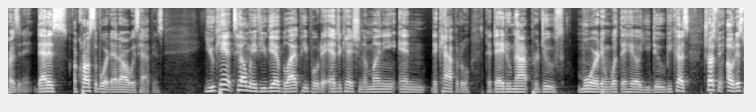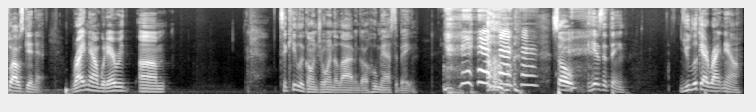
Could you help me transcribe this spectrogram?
president. That is across the board. That always happens. You can't tell me if you give black people the education, the money, and the capital that they do not produce more than what the hell you do. Because trust me, oh, this is what I was getting at. Right now, with every um, tequila gonna join the live and go, who masturbating? So here's the thing. You look at right now,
